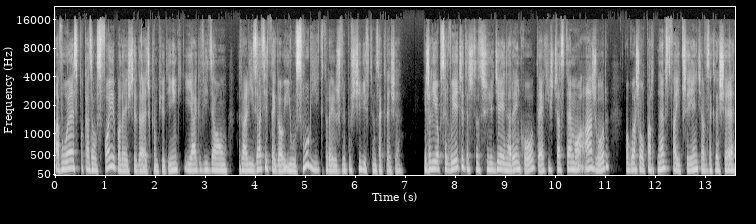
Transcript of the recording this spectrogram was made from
AWS pokazał swoje podejście do edge computing i jak widzą realizację tego i usługi, które już wypuścili w tym zakresie. Jeżeli obserwujecie też, co się dzieje na rynku, to jakiś czas temu Azure ogłaszał partnerstwa i przejęcia w zakresie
